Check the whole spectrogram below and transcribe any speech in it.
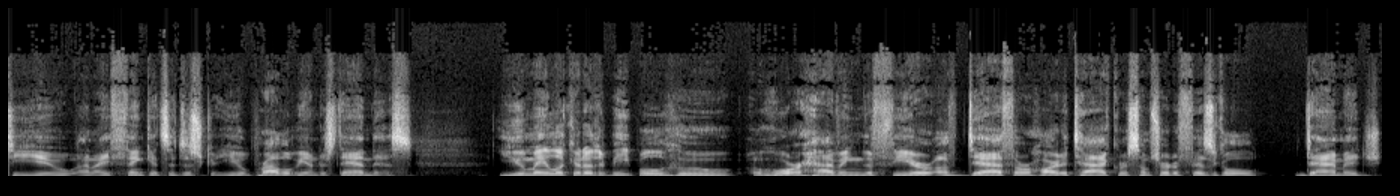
to you. And I think it's a, disc- you'll probably understand this. You may look at other people who, who are having the fear of death or heart attack or some sort of physical damage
